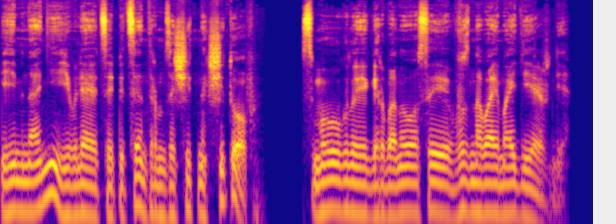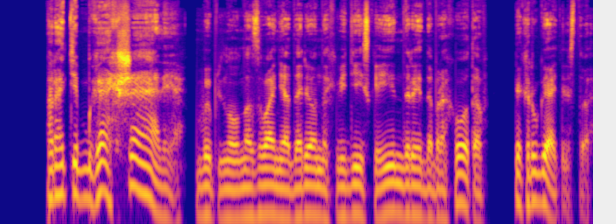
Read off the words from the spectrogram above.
и именно они являются эпицентром защитных щитов. Смуглые, горбоносые, в узнаваемой одежде. «Пратибгахшали!» — выплюнул название одаренных ведийской Индры и доброхотов, как ругательство.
